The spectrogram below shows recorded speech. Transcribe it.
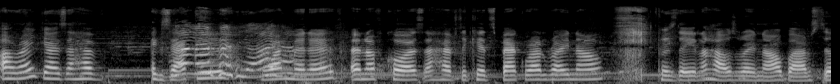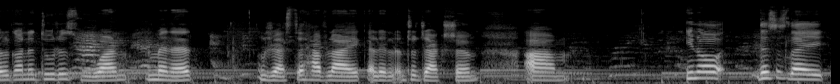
All right, guys, I have exactly one minute, and of course, I have the kids' background right now because they're in the house right now. But I'm still gonna do this one minute just to have like a little introduction. Um, you know, this is like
